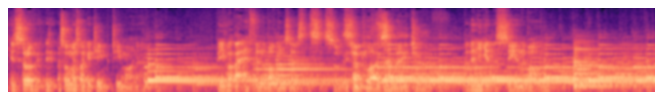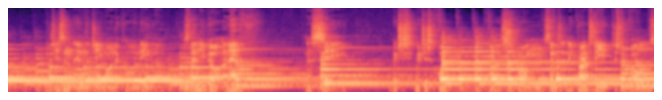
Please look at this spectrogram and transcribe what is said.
it's sort of it's almost like a G G minor. But you've got that F in the bottom, so it's, the s- sort of Which seventh. implies the major. But then you get the C in the bottom, which isn't in the G minor chord either. So then you've got an F and a C, which which is quite quite a strong sense, and it gradually just evolves.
